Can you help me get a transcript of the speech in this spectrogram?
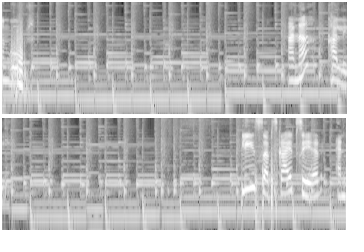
अंगूर अना खाली Please subscribe, share, and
